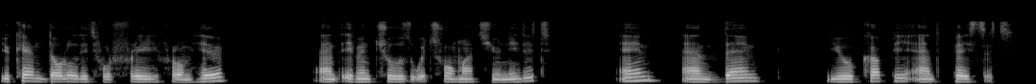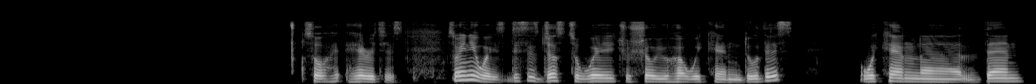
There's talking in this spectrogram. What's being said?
You can download it for free from here and even choose which format you need it in and then you copy and paste it. So here it is. So anyways, this is just a way to show you how we can do this. We can uh, then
